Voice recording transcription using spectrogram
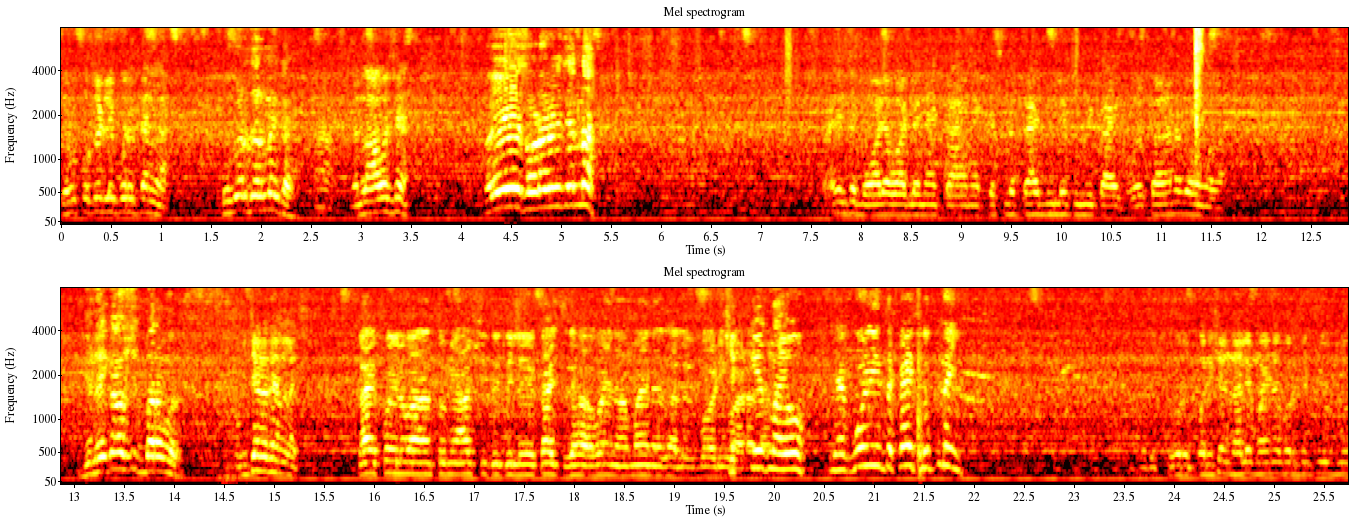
तेव्हा पकडले परत त्यांना. सगळं धरलंय का? हा, त्यांना आवाज द्या. ए सोडा रे त्यांना. त्यांच्या बॉड्या वाढल्या नाही काय नाही कसलं काय दिलं तुम्ही काय घर कळा ना बाबा मला. दिलंय का औषध बरोबर? विचारा त्यांना. काय पहिलवान तुम्ही औषध दिले झा होईना महिना झाले बॉडी शक्यच नाही हो. या गोळीचं काहीच होत नाही. पोरं परेशान झाले महिनाभर ते पिऊ पिऊ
